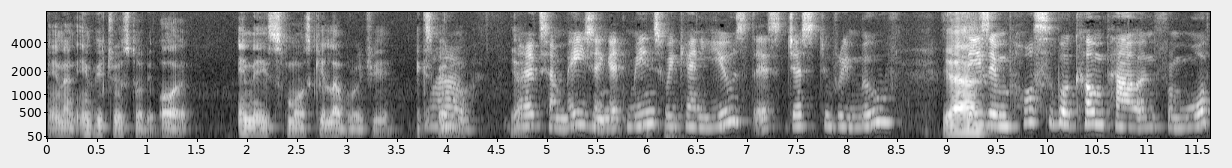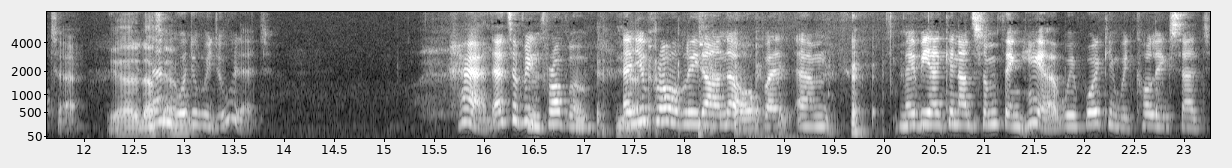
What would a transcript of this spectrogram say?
in an in vitro study or in a small scale laboratory experiment. Wow, Yeah. that's amazing. It means we can use this just to remove Yeah, these impossible compounds from water. yeah, And that's then um, what do we do with it? Ha, that's a big problem. Yeah. And you probably don't know, but um, maybe I can add something here. We're working with colleagues at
